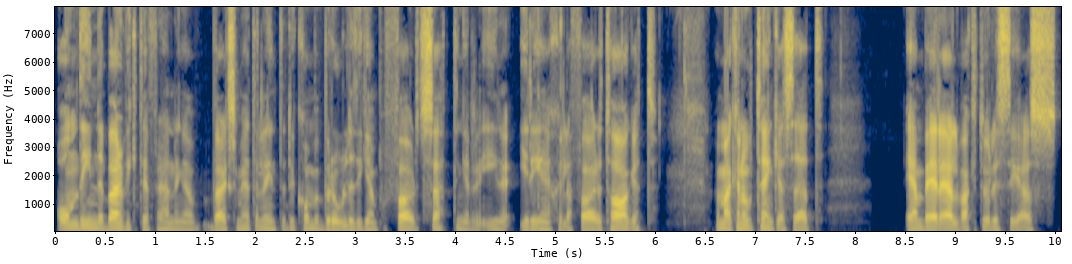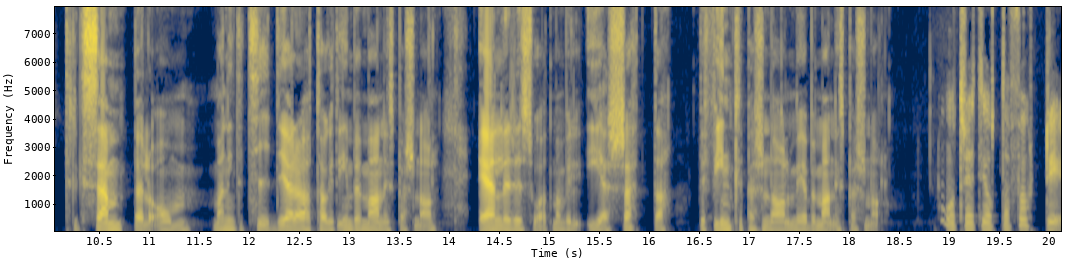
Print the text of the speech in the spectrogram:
Om det innebär en viktigare förändring av verksamheten eller inte, det kommer bero lite grann på förutsättningarna i, i det enskilda företaget. Men man kan nog tänka sig att MBL11 aktualiseras till exempel om man inte tidigare har tagit in bemanningspersonal eller är det så att man vill ersätta befintlig personal med bemanningspersonal. Och 3840,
